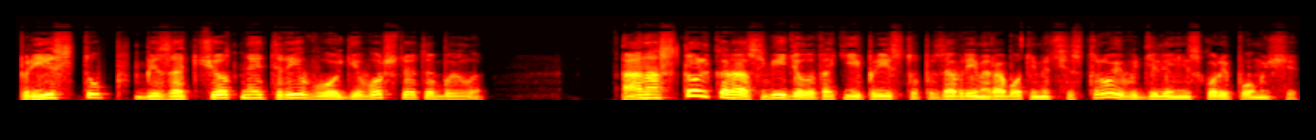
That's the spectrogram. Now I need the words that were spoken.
Приступ безотчетной тревоги, вот что это было. Она столько раз видела такие приступы за время работы медсестрой в отделении скорой помощи,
